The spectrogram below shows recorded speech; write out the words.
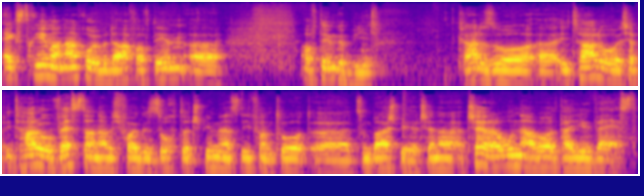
extremer Nachholbedarf auf dem äh, auf dem Gebiet. Gerade so äh, Italo, ich habe Italo Western habe ich voll gesuchtet, spiel mir das Lied von Tod, äh, zum Beispiel C'era C'era una volta il West,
